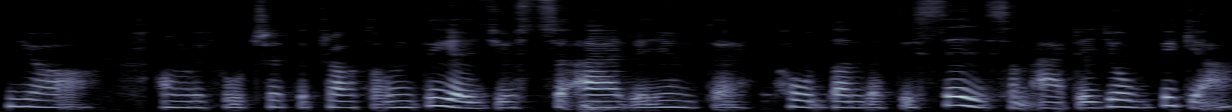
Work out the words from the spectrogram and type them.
Ja, om vi fortsätter prata om det just så är det ju inte poddandet i sig som är det jobbiga.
